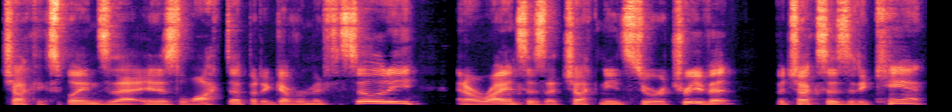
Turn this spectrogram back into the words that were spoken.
Chuck explains that it is locked up at a government facility, and Orion says that Chuck needs to retrieve it, but Chuck says that he can't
